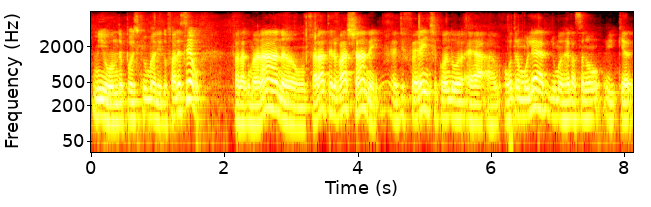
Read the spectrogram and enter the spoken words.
miun depois que o marido faleceu. Fala Gumará, não, tzarater vashanei, é diferente quando é a outra mulher de uma relação que é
